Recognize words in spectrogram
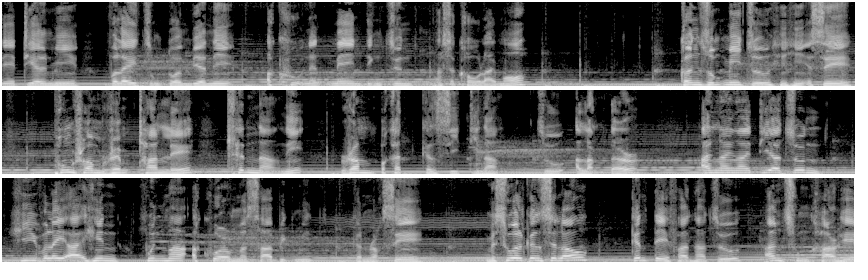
te tial mi, valai chung ton bia ni akhu nen main ding chun asa kho lai mo. Kan zum mi chu, hi hi ase phung ram rem than le, thlen nak ni, ram pakhat kan si ti nak, chu alang ter angai ngai tia chun, hi vale a hin hunma akhwar ma sabik mi kan rakse misual kan silaw kan te fan ha chu, an chung khar he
